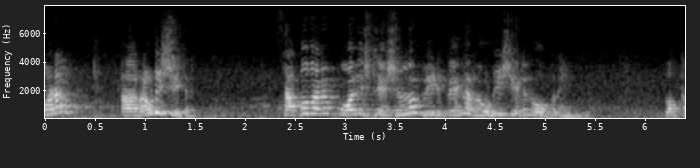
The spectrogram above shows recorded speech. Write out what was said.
కూడా రౌడీ షీటర్. సబ్బవరం పోలీస్ స్టేషన్లో వీడి పైన రౌడీ షీటర్ ఓపెన్ అయింది. ఒక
